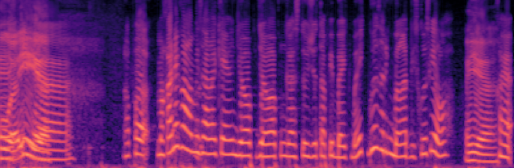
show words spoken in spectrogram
gua iya. Apa makanya kalau misalnya kayak yang jawab jawab nggak setuju tapi baik-baik gue sering banget diskusi loh iya. kayak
